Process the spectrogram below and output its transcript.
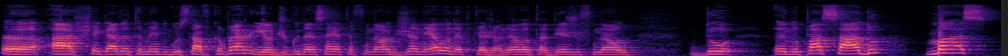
uh, a chegada também do Gustavo Campanaro, e eu digo nessa reta final de janela, né, porque a janela está desde o final do ano passado, mas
